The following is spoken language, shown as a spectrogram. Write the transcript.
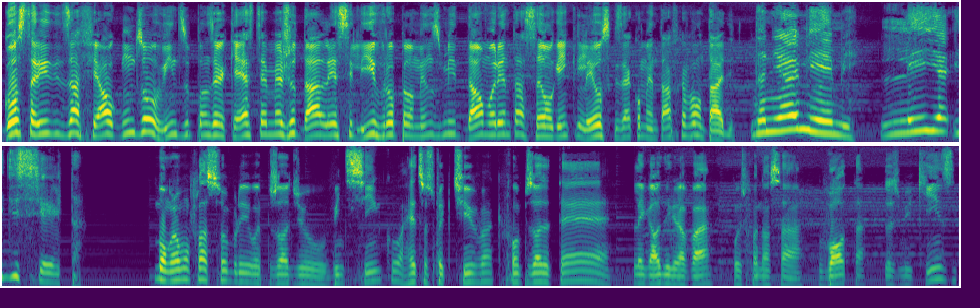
Gostaria de desafiar algum dos ouvintes do Panzercast a me ajudar a ler esse livro ou pelo menos me dar uma orientação. Alguém que leu, se quiser comentar, fica à vontade. Daniel MM, leia e disserta. Bom, agora vamos falar sobre o episódio 25, a retrospectiva, que foi um episódio até legal de gravar, pois foi a nossa volta 2015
